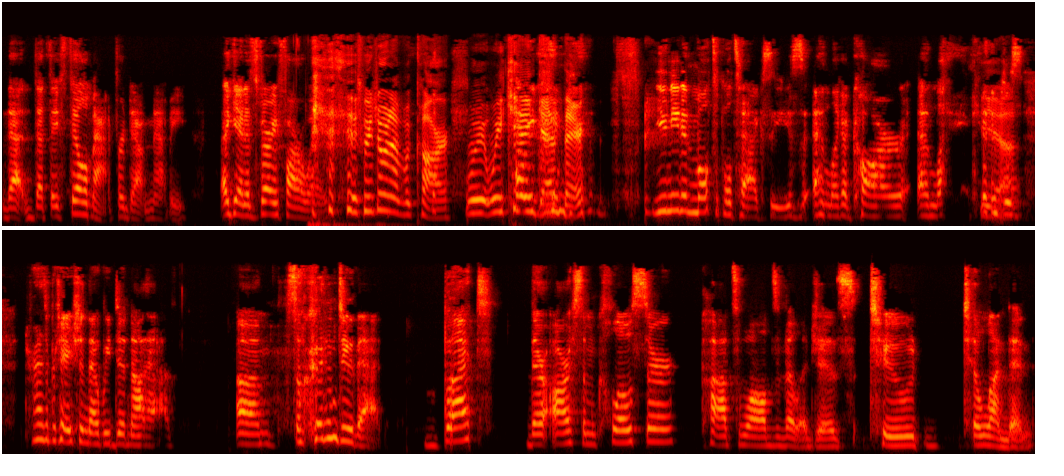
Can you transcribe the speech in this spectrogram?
that that they film at for Downton Abbey. Again, it's very far away. we don't have a car. We we can't get there. You needed multiple taxis and like a car and like Yeah. just transportation that we did not have. Um, so couldn't do that. But there are some closer Cotswolds villages to to London,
